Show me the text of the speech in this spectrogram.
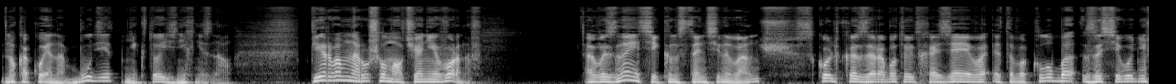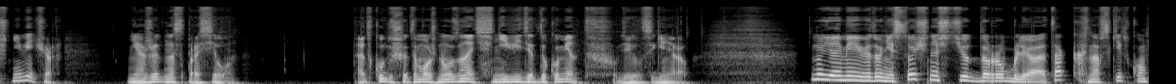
Но какой она будет, никто из них не знал. Первым нарушил молчание Воронов. «А вы знаете, Константин Иванович, сколько заработают хозяева этого клуба за сегодняшний вечер?» — неожиданно спросил он. «Откуда же это можно узнать, не видя документов?» — удивился генерал. «Ну, я имею в виду не с точностью до рубля, а так, навскидку».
